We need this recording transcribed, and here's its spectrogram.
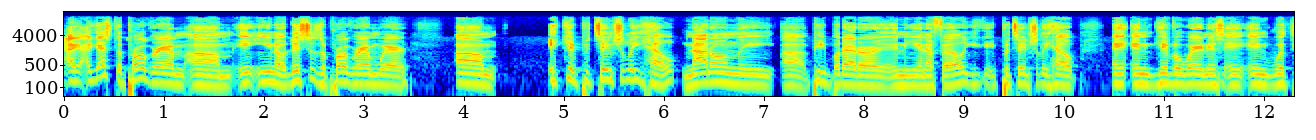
I, guess the program, um, you know, this is a program where, um, it could potentially help not only uh, people that are in the NFL, you could potentially help and, and give awareness in, in, with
